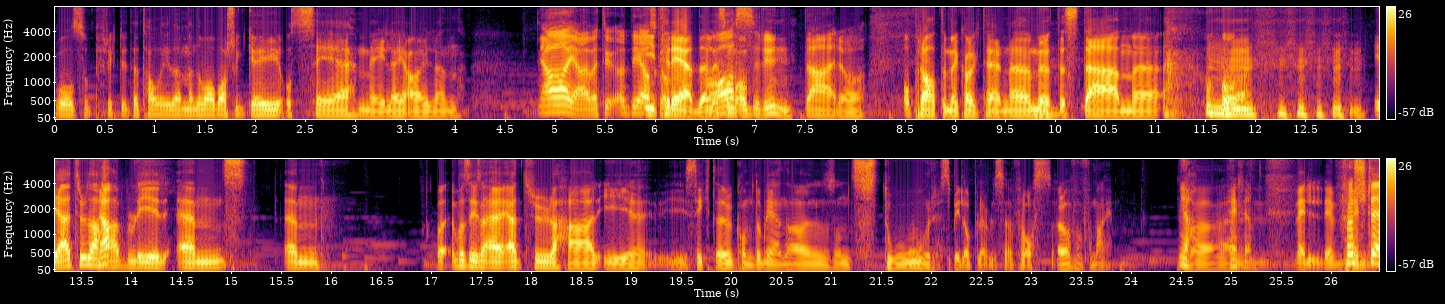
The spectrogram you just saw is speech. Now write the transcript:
gå så fryktelig detalj i det, men det var bare så gøy å se Melee Island Ja, ja, vet du det I 3D, liksom, Og, rundt der og og prate med karakterene, møte Stan med Mm. Jeg tror det Ja. her blir en en si sånn, jeg, jeg tror det her i, i sikte kommer til å bli en, av en sånn stor spillopplevelse for oss, hvert fall for meg. Ja, Så helt klart. Veldig, Første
